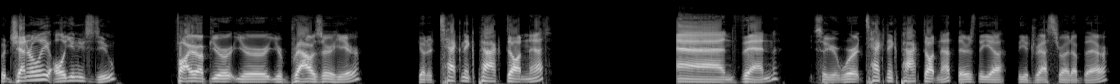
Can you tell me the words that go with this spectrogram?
But generally, all you need to do, fire up your, your, your browser here, go to technicpack.net, and then, so you're, we're at technicpack.net, there's the, uh, the address right up there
